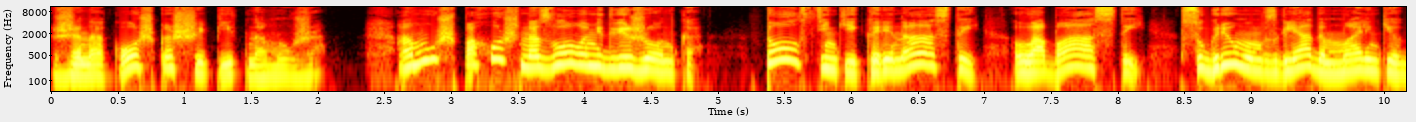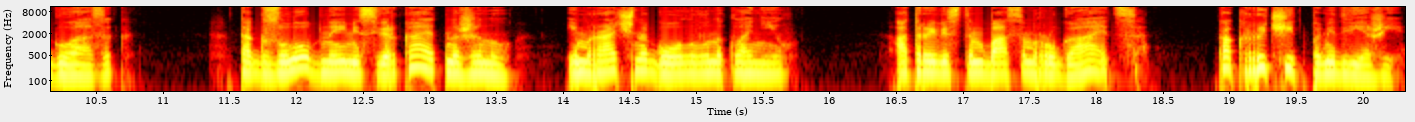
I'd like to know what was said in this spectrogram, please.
Жена-кошка шипит на мужа. А муж похож на злого медвежонка. Толстенький, коренастый, лобастый, с угрюмым взглядом маленьких глазок. Так злобно ими сверкает на жену и мрачно голову наклонил. Отрывистым басом ругается, как рычит по медвежьи.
